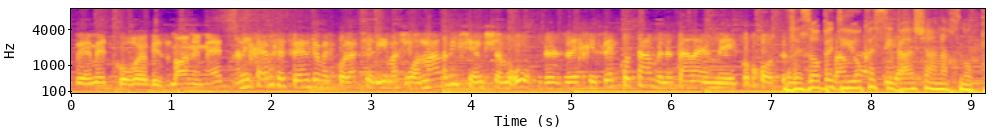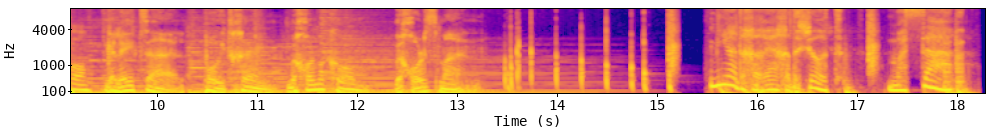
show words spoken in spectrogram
באמת קורה בזמן אמת. אני חייבת לציין גם את קולה של אימא, הוא אמר לי שהם שמעו, וזה חיזק אותם ונתן להם אה, כוחות. וזו בדיוק הסיבה שאנחנו פה. גלי צה"ל, פה איתכם, בכל מקום, בכל זמן. מיד אחרי החדשות, מסע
